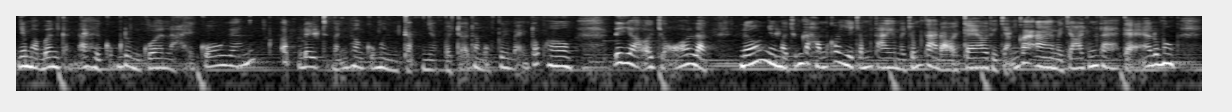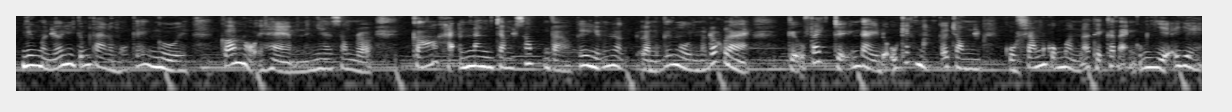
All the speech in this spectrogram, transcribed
nhưng mà bên cạnh đó thì cũng đừng quên là hãy cố gắng update bản thân của mình, cập nhật và trở thành một phiên bản tốt hơn. Lý do ở chỗ là nếu như mà chúng ta không có gì trong tay mà chúng ta đòi cao thì chẳng có ai mà cho chúng ta cả, đúng không? Nhưng mà nếu như chúng ta là một cái người có nội hàm nha, xong rồi có khả năng chăm sóc vào cái những là, là một cái người mà rất là kiểu phát triển đầy đủ các mặt ở trong cuộc sống của mình đó, thì các bạn cũng dễ dàng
